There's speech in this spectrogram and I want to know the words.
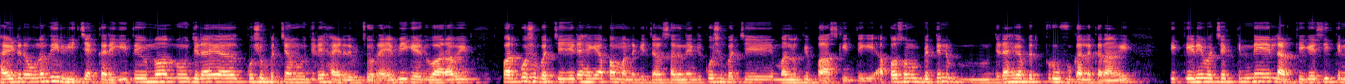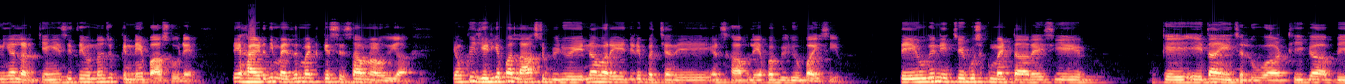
ਹਾਈਟ ਉਹਨਾਂ ਦੀ ਰੀਚੈਕ ਕਰੇਗੀ ਤੇ ਉਹਨਾਂ ਨੂੰ ਜਿਹੜਾ ਹੈ ਕੁਝ ਬੱਚਿਆਂ ਨੂੰ ਜਿਹੜੇ ਹਾਈਟ ਦੇ ਵਿੱਚੋਂ ਰਹਿ ਵੀ ਗਏ ਦੁਬਾਰਾ ਵੀ, ਪਰ ਕੁਝ ਬੱਚੇ ਜਿਹੜੇ ਹੈਗੇ ਆਪਾਂ ਮੰਨ ਕੇ ਚੱਲ ਸਕਦੇ ਹਾਂ ਕਿ ਕੁਝ ਬੱਚੇ ਮਤਲਬ ਕਿ ਪਾਸ ਕੀਤੇ ਗਏ। ਆਪਾਂ ਤੁਹਾਨੂੰ ਵਿਦਿਨ ਜਿਹੜਾ ਹੈਗਾ ਵਿਦ ਪ੍ਰੂਫ ਗੱਲ ਕਰਾਂਗੇ ਕਿ ਕਿਹੜੇ ਬੱਚੇ ਕਿੰਨੇ ਲੜਕੇ ਗਏ ਸੀ, ਕਿੰਨੀਆਂ ਲੜਕੀਆਂ ਗਏ ਸੀ ਤੇ ਉਹਨਾਂ ਚੋਂ ਕਿੰਨੇ ਪਾਸ ਹੋਏ ਨੇ ਤੇ ਹਾਈਟ ਦੀ ਮੈਜ਼ਰਮੈਂਟ ਕਿਸ ਹਿਸਾਬ ਨਾਲ ਹੋਈ ਆ? ਕਿਉਂਕਿ ਜਿਹੜੀ ਆਪਾਂ ਲਾਸਟ ਵੀਡੀਓ ਇਹਨਾਂ ਬਾਰੇ ਜਿਹੜੇ ਬੱਚਿਆਂ ਦੇ ਇਨਸਾਫ ਲਈ ਆਪਾਂ ਵੀਡੀਓ ਪਾਈ ਸੀ। ਤੇ ਉਹਦੇ ਨੀਚੇ ਕੁਝ ਕਮੈਂਟ ਆ ਰਹੇ ਸੀ ਕਿ ਇਹ ਤਾਂ ਐਂ ਚੱਲੂਗਾ, ਠੀਕ ਆ ਵੀ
